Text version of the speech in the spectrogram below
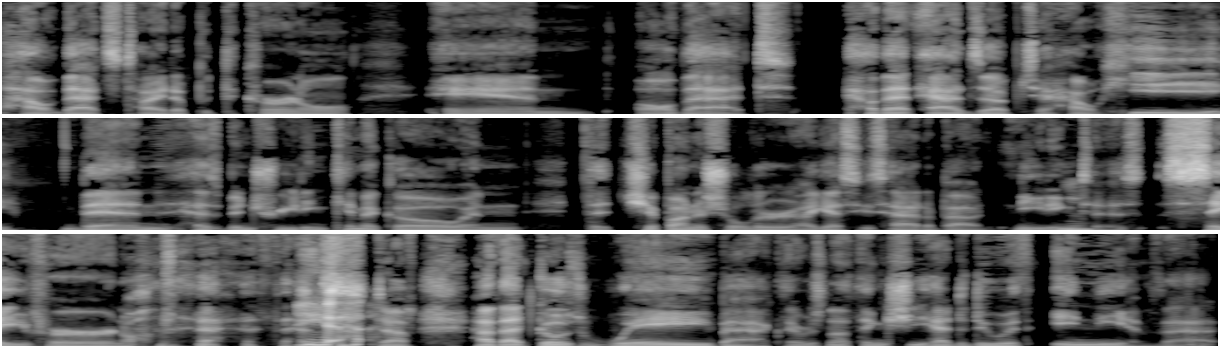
how that's tied up with the Colonel, and all that, how that adds up to how he then has been treating Kimiko and the chip on his shoulder, I guess he's had about needing to save her and all that, that Yeah. stuff. How that goes way back. There was nothing she had to do with any of that.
